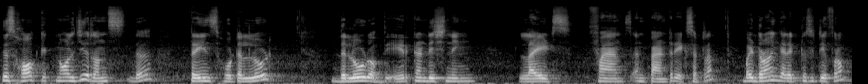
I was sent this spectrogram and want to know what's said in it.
this Hog technology runs the train's hotel load, the load of the air conditioning, lights, fans, and pantry, etc., by drawing electricity from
